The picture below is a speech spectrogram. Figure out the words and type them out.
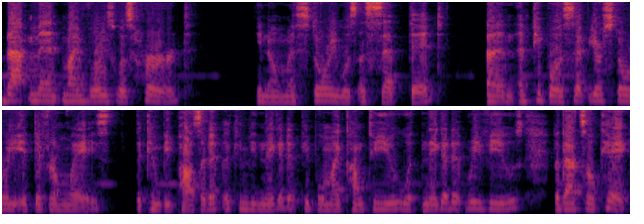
that meant my voice was heard you know my story was accepted and and people accept your story in different ways. It can be positive it can be negative people might come to you with negative reviews but that's okay.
